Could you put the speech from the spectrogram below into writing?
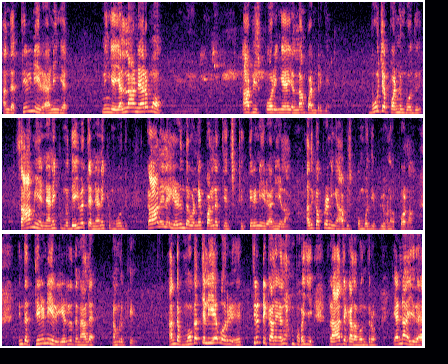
அந்த திருநீரை அணிங்க. நீங்கள் எல்லா நேரமும் ஆஃபீஸ் போகிறீங்க எல்லாம் பண்ணுறீங்க பூஜை பண்ணும்போது சாமியை நினைக்கும் போது தெய்வத்தை நினைக்கும் போது காலையில் எழுந்த உடனே பல்ல தேய்ச்சிட்டு திருநீர் அணியலாம். அதுக்கப்புறம் நீங்கள் ஆஃபீஸ் போகும்போது எப்படி வேணால் போகலாம் இந்த திருநீர் இடுறதுனால நம்மளுக்கு அந்த முகத்திலேயே ஒரு திருட்டு கலையெல்லாம் போய் ராஜகலை வந்துடும் ஏன்னா இதை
